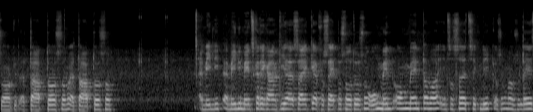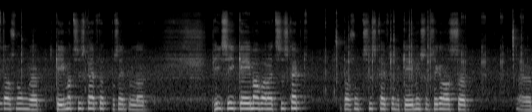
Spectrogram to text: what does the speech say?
socket adapter, som adapter, som almindelige, almindelige mennesker dengang, de har altså ikke forstand på sådan noget. Det var sådan nogle unge mænd, unge mænd der var interesseret i teknik, og så kunne man jo så læse, der var sådan nogle uh, gamer-tidsskrifter, for eksempel øh, uh, PC Gamer var der et tidsskrift, der var sådan nogle tidsskrifter med gaming, som sikkert også øh, uh, uh,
